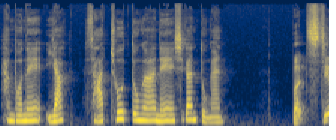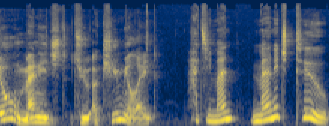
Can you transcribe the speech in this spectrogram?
한 번에 약 4초 동안의 시간 동안 but still managed to accumulate 하지만 managed to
